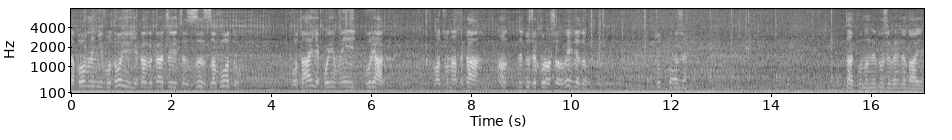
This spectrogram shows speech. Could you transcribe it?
заповнені водою, яка викачується з заводу. Вода, якою миють буряк. От вона така, ну, не дуже хорошого вигляду. Тут теж. Так, воно не дуже виглядає.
